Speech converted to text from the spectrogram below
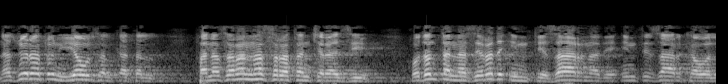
نظرتن یوزل قتل فنظر نظرتن چرازی خودلته نظر د انتظار نه دی انتظار کول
